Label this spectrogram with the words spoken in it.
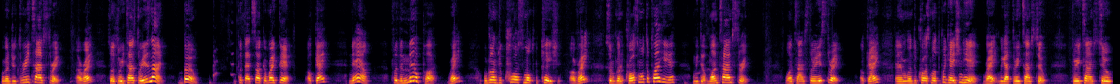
We're going to do 3 times 3. Alright? So 3 times 3 is 9. Boom. Put that sucker right there. Okay? Now, for the middle part, right? We're going to do cross multiplication. Alright? So we're going to cross multiply here. We do 1 times 3. 1 times 3 is 3. Okay? And we're going to do cross multiplication here, right? We got 3 times 2. 3 times 2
